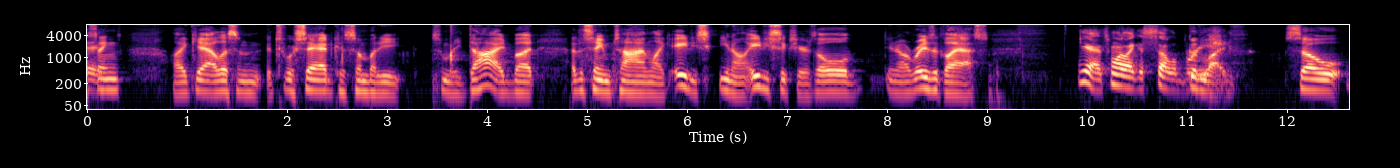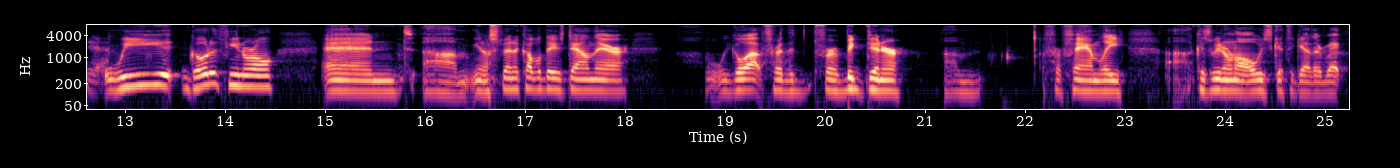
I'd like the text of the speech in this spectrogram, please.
passings like yeah listen it's we're sad because somebody somebody died but at the same time like 80 you know 86 years old you know raise a glass yeah. It's more like a celebration. good life. So Yeah. we go to the funeral and um, you know spend a couple days down there. We go out for the for a big dinner um, for family because we don't always get together, but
